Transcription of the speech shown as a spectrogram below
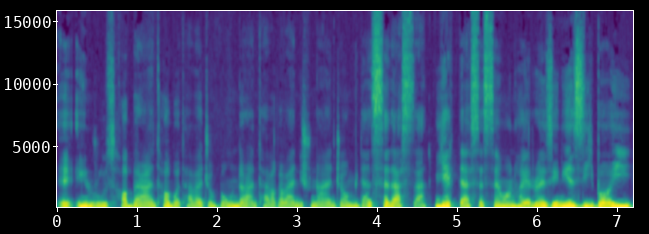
این روزها برندها با توجه به اون دارن طبقه بندیشون رو انجام میدن سه دستن یک دسته سمان های رزینی زیبایی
